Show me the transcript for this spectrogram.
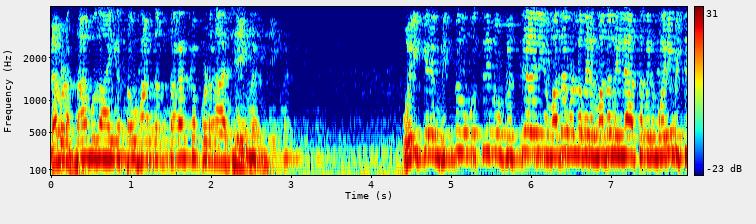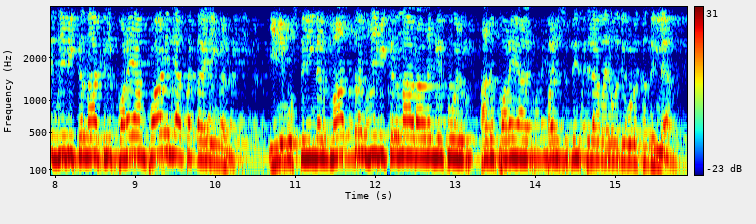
നമ്മുടെ സാമുദായിക സൗഹാർദ്ദം തകർക്കപ്പെടുന്ന ആശയങ്ങൾ. ഒരിക്കലും ഹിന്ദു മുസ്ലിമും ക്രിസ്ത്യാനിയും മതമുള്ളവരും മതമില്ലാത്തവരും ഒരുമിച്ച് ജീവിക്കുന്ന നാട്ടിൽ പറയാൻ പാടില്ലാത്ത കാര്യങ്ങൾ. ഇനി മുസ്ലിങ്ങൾ മാത്രം ജീവിക്കുന്ന നാടാണെങ്കിൽ പോലും അത് പറയാൻ പരിശുദ്ധ ഇസ്ലാം അനുമതി കൊടുക്കുന്നില്ല.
